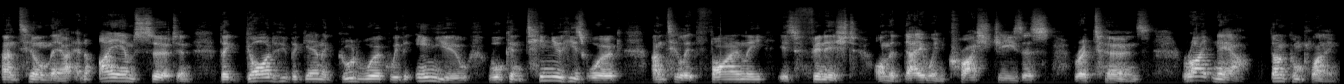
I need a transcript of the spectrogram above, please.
until now. And I am certain that God, who began a good work within you, will continue his work until it finally is finished on the day when Christ Jesus returns. Right now, don't complain.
